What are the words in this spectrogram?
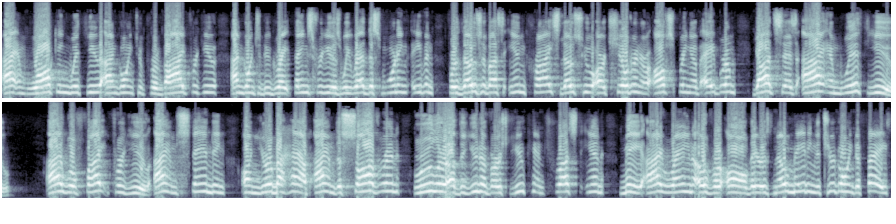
I am walking with you. I'm going to provide for you. I'm going to do great things for you. As we read this morning, even for those of us in Christ, those who are children or offspring of Abram, God says, I am with you. I will fight for you. I am standing on your behalf. I am the sovereign ruler of the universe. You can trust in me. I reign over all. There is no meeting that you're going to face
